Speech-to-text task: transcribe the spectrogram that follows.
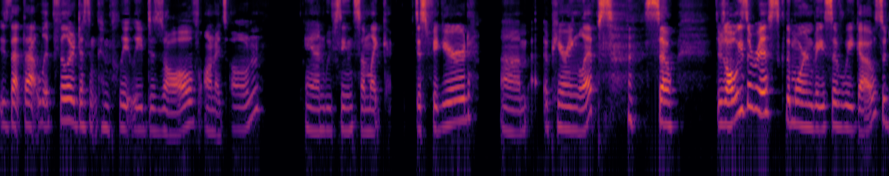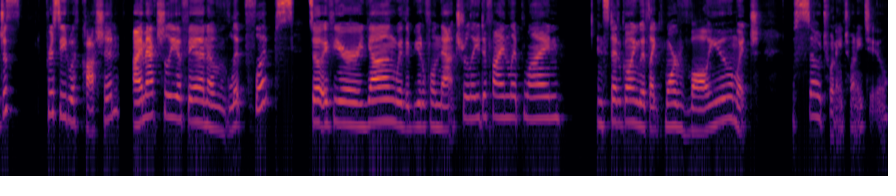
is that that lip filler doesn't completely dissolve on its own and we've seen some like disfigured um, appearing lips so there's always a risk the more invasive we go so just proceed with caution i'm actually a fan of lip flips so if you're young with a beautiful naturally defined lip line instead of going with like more volume which was so 2022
